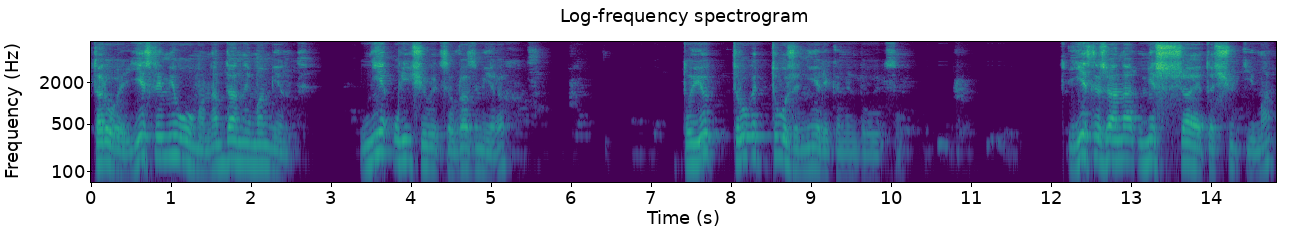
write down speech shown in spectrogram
Второе. Если миома на данный момент не увеличивается в размерах, то ее трогать тоже не рекомендуется. Если же она мешает ощутимо,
